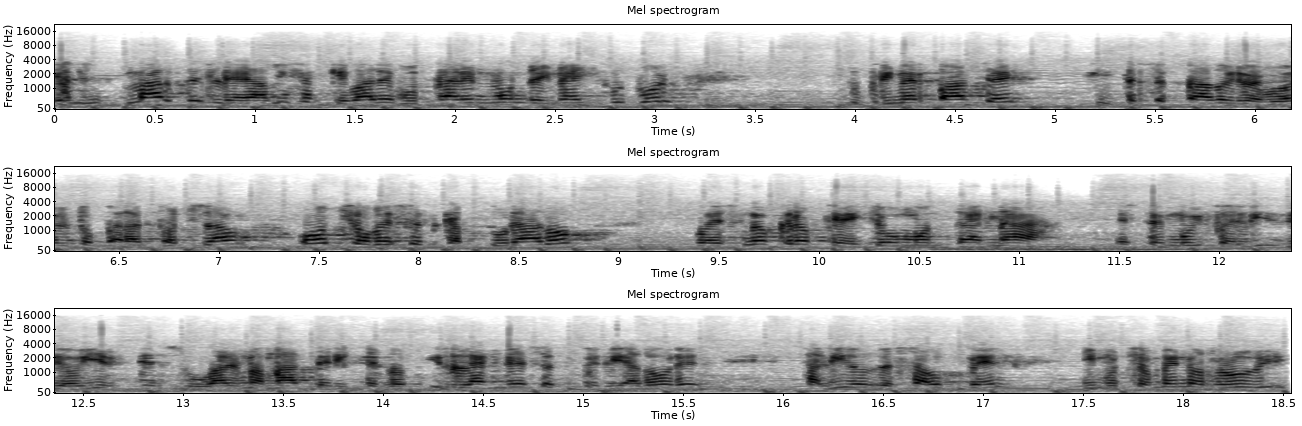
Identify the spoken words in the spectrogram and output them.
el martes le avisan que va a debutar en Monday Night Football. Su primer pase interceptado y revuelto para touchdown, ocho veces capturado. Pues no creo que Joe Montana esté muy feliz de oír que su alma mater y que los irlandeses peleadores salidos de South Bend, y mucho menos Ruby,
